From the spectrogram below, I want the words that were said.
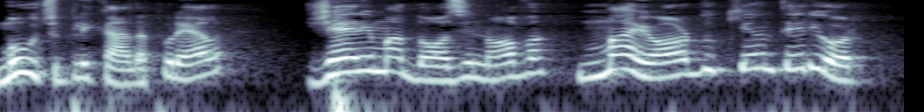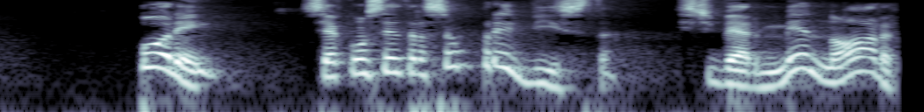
multiplicada por ela gere uma dose nova maior do que a anterior. Porém, se a concentração prevista estiver menor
